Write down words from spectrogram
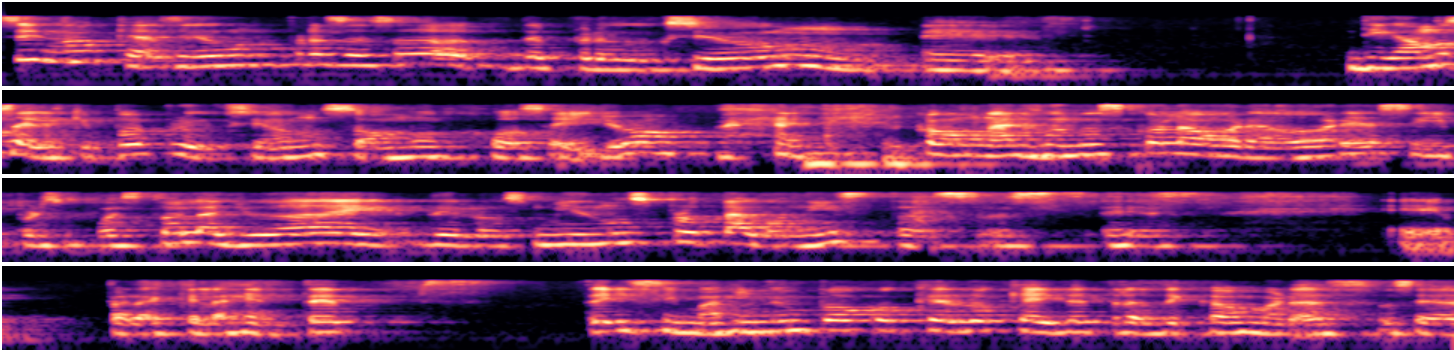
Sí, no, que ha sido un proceso de producción eh, digamos, el equipo de producción somos José y yo, con algunos colaboradores y por supuesto la ayuda de, los mismos protagonistas. Es, eh, para que la gente se imagine un poco qué es lo que hay detrás de cámaras, o sea,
